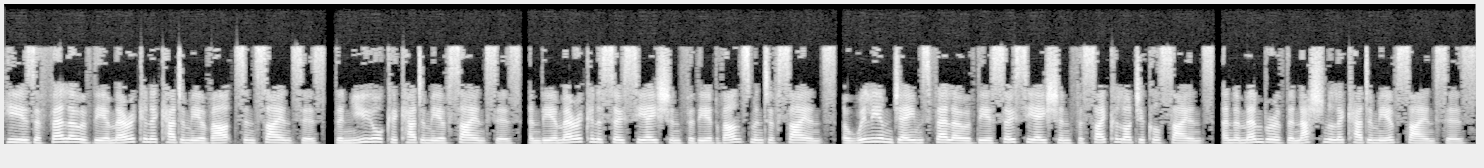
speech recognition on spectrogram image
He is a Fellow of the American Academy of Arts and Sciences, the New York Academy of Sciences, and the American Association for the Advancement of Science, a William James Fellow of the Association for Psychological Science, and a member of the National Academy of Sciences.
